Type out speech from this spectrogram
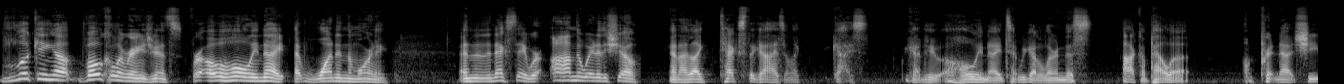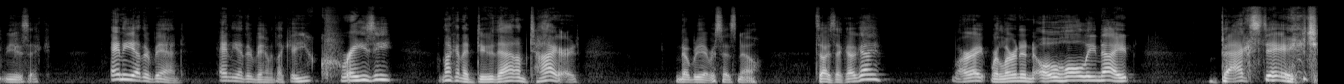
looking up vocal arrangements for Oh Holy Night at one in the morning. And then the next day, we're on the way to the show. And I like text the guys. I'm like, Guys, we got to do holy night. We got to learn this a cappella. I'm printing out sheet music. Any other band, any other band would like, are you crazy? I'm not going to do that. I'm tired. Nobody ever says no. So I was like, okay, all right, we're learning Oh Holy Night backstage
